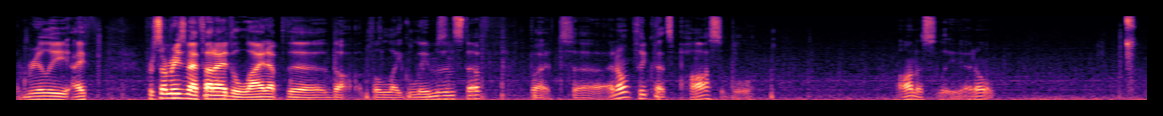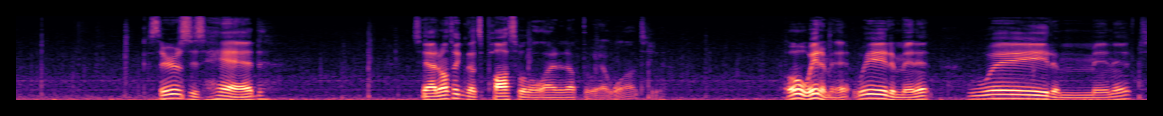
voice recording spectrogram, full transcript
I'm really... I, For some reason I thought I had to line up the, the, the like, limbs and stuff. But uh, I don't think that's possible. Honestly, I don't... Because there's his head... See, I don't think that's possible to line it up the way I want to. Oh, wait a minute. Wait a minute. Wait a minute.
